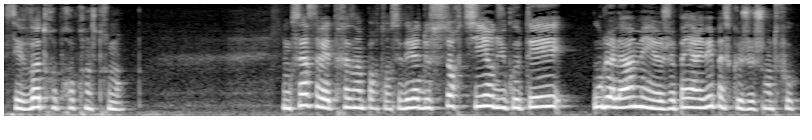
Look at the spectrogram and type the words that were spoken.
C'est votre propre instrument. Donc ça, ça va être très important. C'est déjà de sortir du côté oulala, mais je vais pas y arriver parce que je chante faux.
